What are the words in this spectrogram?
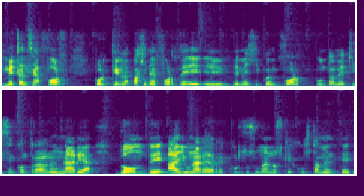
métanse a Ford porque en la página de Ford de, eh, México, en Ford.mx, encontrarán un área donde hay un área de recursos humanos que justamente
